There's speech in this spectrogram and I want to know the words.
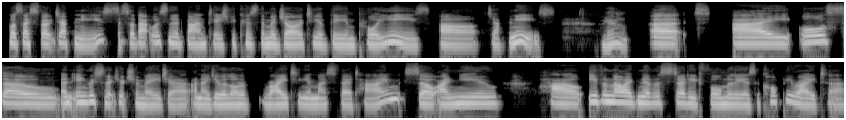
of course, I spoke Japanese, so that was an advantage because the majority of the employees are Japanese. Yeah, but I also an English literature major, and I do a lot of writing in my spare time. So I knew how, even though I'd never studied formally as a copywriter,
